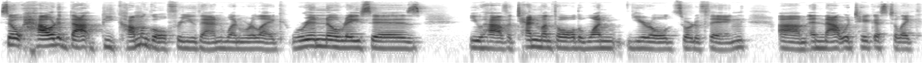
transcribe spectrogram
So, how did that become a goal for you then when we're like, we're in no races? You have a 10 month old, a one year old sort of thing. Um, and that would take us to like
